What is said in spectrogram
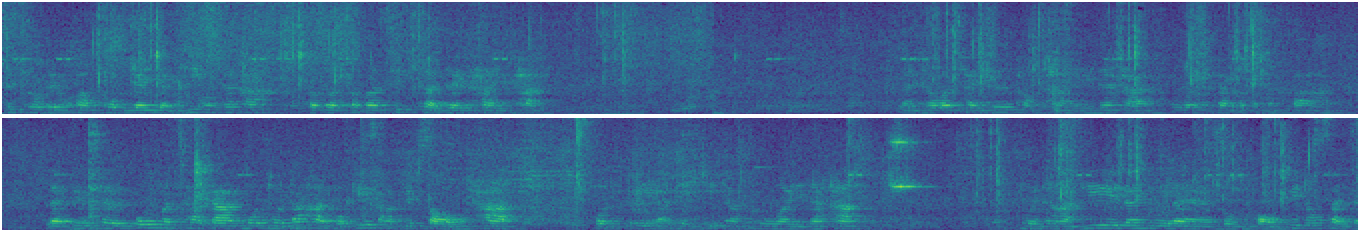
ซึ่งก็เป็นความห่วงใยอย่างยิ่งนะคะสำหรับสมาชิกสายใจไทยค่ะนายธวัชชัยเลิศเผ่าไทยนะคะผู้ว่าราชการจังหวัดลำปางและเรียนเชิญผู้บัญชาการมณฑลทหารบกที่ 32 ค่ะพลตรีอเนกกินอำนวยนะคะ หน่วยทหารที่ได้ดูแลส่วนของพี่น้องสายใจ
